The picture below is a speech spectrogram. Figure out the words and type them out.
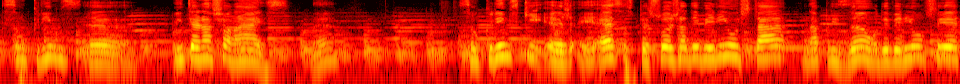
que são crimes uh, internacionais, né? São crimes que eh, essas pessoas já deveriam estar na prisão, deveriam ser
